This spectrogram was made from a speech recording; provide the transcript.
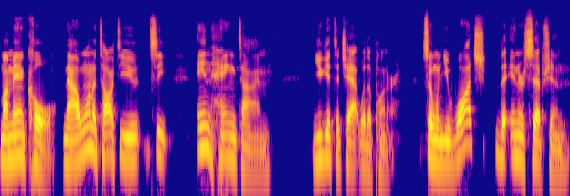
my man Cole. Now I want to talk to you. See, in hang time, you get to chat with a punter. So when you watch the interception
